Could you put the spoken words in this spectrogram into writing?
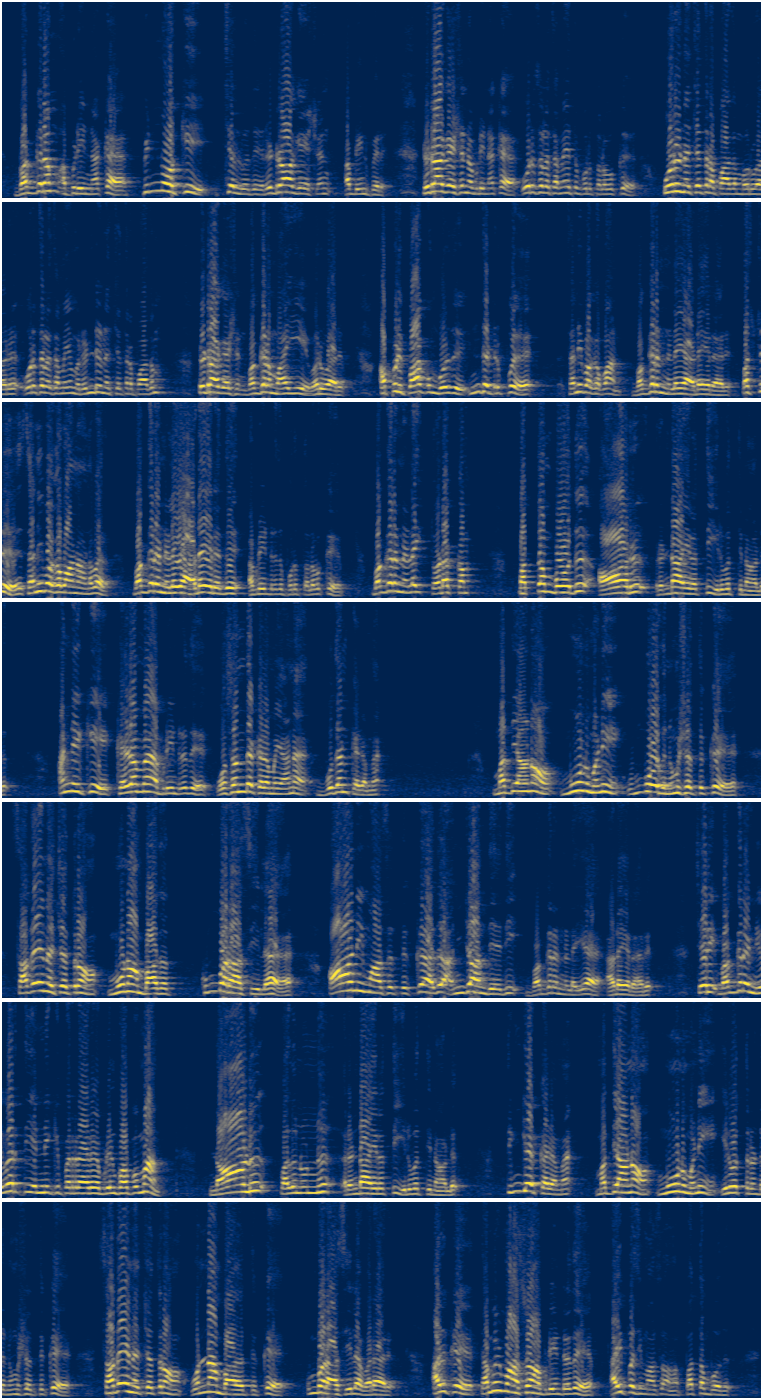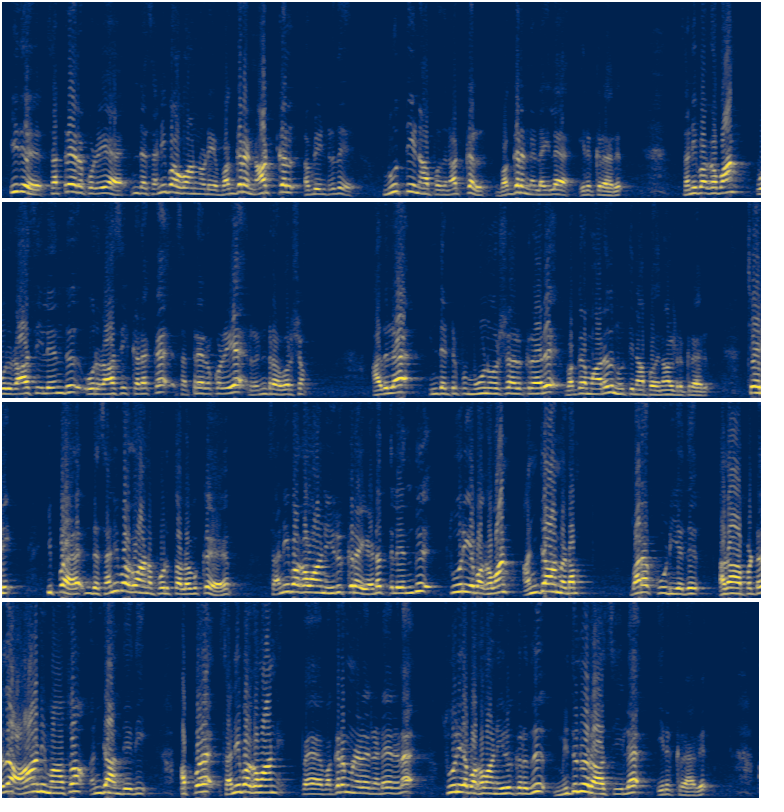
வக்ரம் அப்படின்னாக்க பின்னோக்கி செல்வது ரிட்ராகேஷன் அப்படின்னு பேர். ரிட்ராகேஷன் அப்படின்னாக்க ஒரு சில சமயத்தை பொறுத்தளவுக்கு ஒரு நட்சத்திர பாதம் வருவார் ஒரு சில சமயம் ரெண்டு நட்சத்திர பாதம் ரிட்ராகேஷன் வக்ரம் ஆகியே வருவார். அப்படி பார்க்கும்பொழுது இந்த ட்ரிப்பு சனி பகவான் வக்ர நிலையை அடையிறாரு. ஃபஸ்ட்டு சனி பகவானானவர் வக்ர நிலையை அடையிறது அப்படின்றது பொறுத்தளவுக்கு வக்ர நிலை தொடக்கம் பத்தொம்போது ஆறு ரெண்டாயிரத்தி இருபத்தி நாலு. அன்னைக்கு கிழமை அப்படின்றது வசந்த கிழமையான புதன்கிழமை மத்தியானம் மூணு மணி ஒம்பது நிமிஷத்துக்கு சதய நட்சத்திரம் மூணாம் பாத கும்பராசியில் ஆனி மாதத்துக்கு அது அஞ்சாம் தேதி வக்ர நிலையை அடையிறாரு. சரி வக்ர நிவர்த்தி என்னைக்கு பெறாரு அப்படின்னு பார்ப்போமா? நாலு பதினொன்று ரெண்டாயிரத்தி இருபத்தி நாலு. திங்கக்கிழமை மத்தியானம் மூணு மணி இருபத்தி ரெண்டு நிமிஷத்துக்கு சதய நட்சத்திரம் ஒன்றாம் பாதத்துக்கு கும்பராசியில் வராரு. அதுக்கு தமிழ் மாதம் அப்படின்றது ஐப்பசி மாதம் பத்தொம்போது. இது சற்றேறக்குழைய இந்த சனி பகவானுடைய வக்ர நாட்கள் அப்படின்றது நூற்றி நாற்பது நாட்கள் வக்ர நிலையில் இருக்கிறாரு. சனி பகவான் ஒரு ராசியிலேருந்து ஒரு ராசி கடக்க சற்றேறக்குழைய ரெண்டரை வருஷம். அதில் இந்த ட்ரிப்பு மூணு வருஷம் இருக்கிறாரு. வக்ரமாறது நூற்றி நாற்பது நாள் இருக்கிறாரு. சரி இப்போ இந்த சனி பகவானை பொறுத்த அளவுக்கு சனி பகவான் இருக்கிற இடத்துலேருந்து சூரிய பகவான் அஞ்சாம் இடம் வரக்கூடியது. அதாகப்பட்டது ஆணி மாதம் அஞ்சாம் தேதி. அப்போ சனி பகவான் இப்போ வக்ரம் நிலை நடையில சூரிய பகவான் இருக்கிறது மிதுன ராசியில் இருக்கிறாரு.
